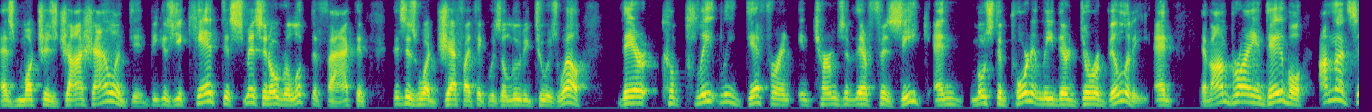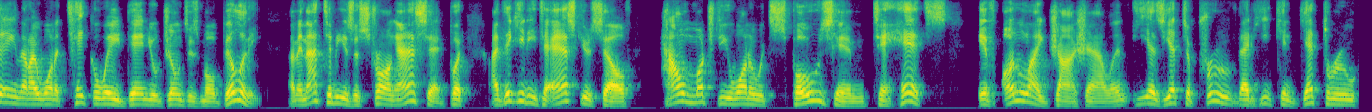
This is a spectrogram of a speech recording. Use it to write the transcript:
as much as Josh Allen did? Because you can't dismiss and overlook the fact that this is what Jeff, I think, was alluding to as well. They're completely different in terms of their physique and, most importantly, their durability. And if I'm Brian Daboll, I'm not saying that I want to take away Daniel Jones's mobility. I mean, that to me is a strong asset, but I think you need to ask yourself, how much do you want to expose him to hits if, unlike Josh Allen, he has yet to prove that he can get through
